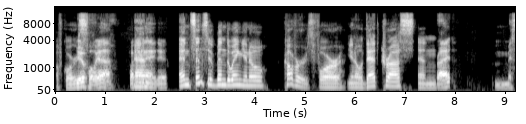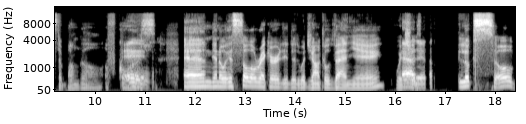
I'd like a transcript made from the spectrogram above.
of course. Beautiful, yeah. Fucking and, a, dude. And since you've been doing, you know, covers for, you know, Dead Cross and right Mr. Bungle, of course. Hey. And you know his solo record he did with Jean-Claude Vannier, which yeah, is, looks so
